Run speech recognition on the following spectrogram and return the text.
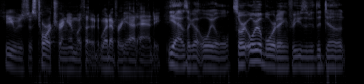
he was just torturing him with whatever he had handy. Yeah, it was like a oil. Sorry, oil boarding for users that don't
